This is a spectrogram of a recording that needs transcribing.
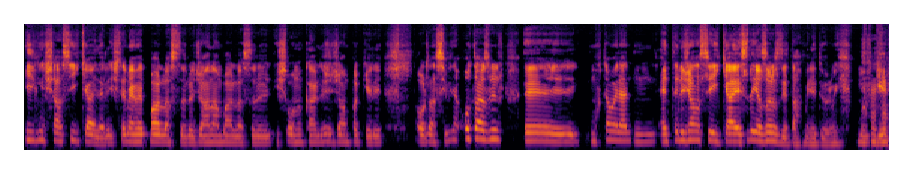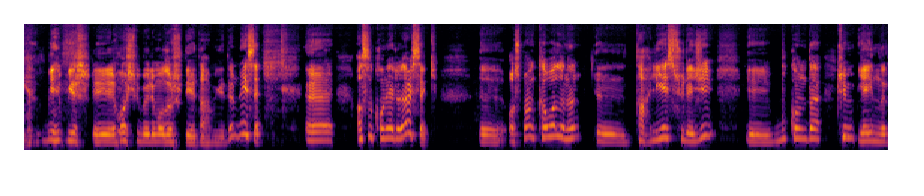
ilginç şahsi hikayeleri işte Mehmet Barlasları, Canan Barlasları, işte onun kardeşi Can Paker'i oradan sivil o tarz bir e, muhtemelen entelijansiya hikayesi de yazarız diye tahmin ediyorum. bir, bir e, hoş bir bölüm olur diye tahmin ediyorum. Neyse e, asıl konuya dönersek Osman Kavala'nın e, tahliye süreci e, bu konuda tüm yayınları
